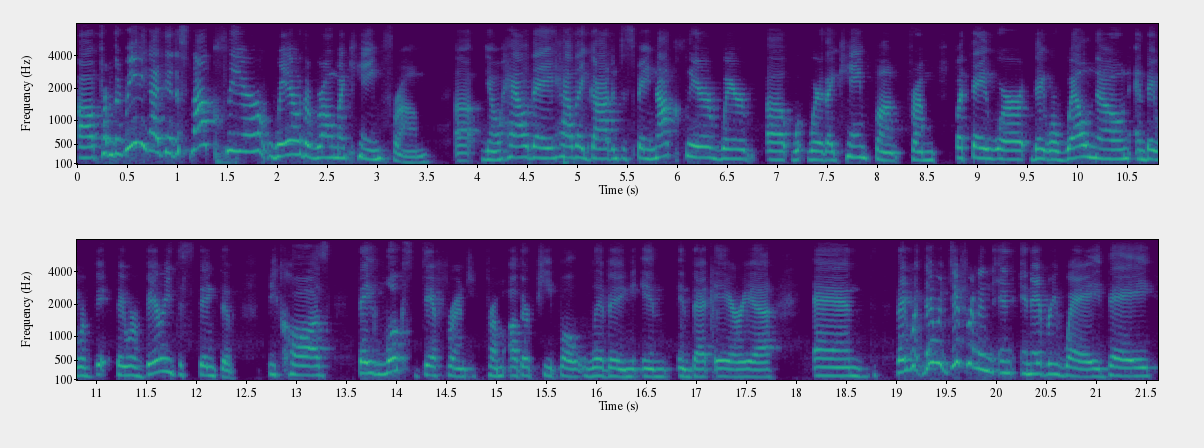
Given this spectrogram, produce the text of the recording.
Uh, from the reading I did, it's not clear where the Roma came from. Uh, you know how they how they got into Spain. Not clear where uh, where they came from from, but they were they were well known and they were they were very distinctive because they looked different from other people living in in that area and they were they were different in, in, in, every way. They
